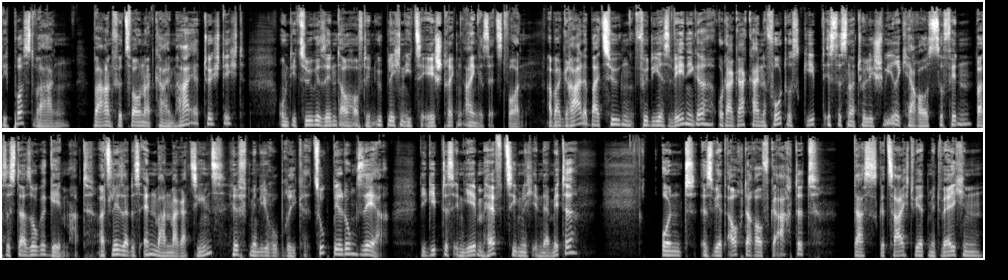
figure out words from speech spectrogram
Die Postwagen waren für 200 kmh ertüchtigt und die Züge sind auch auf den üblichen ICE-Strecken eingesetzt worden. Aber gerade bei Zügen, für die es wenige oder gar keine Fotos gibt, ist es natürlich schwierig herauszufinden, was es da so gegeben hat. Als Leser des N-Bahn-Magazins hilft mir die Rubrik Zugbildung sehr. Die gibt es in jedem Heft ziemlich in der Mitte. Und es wird auch darauf geachtet, dass gezeigt wird, mit welchen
